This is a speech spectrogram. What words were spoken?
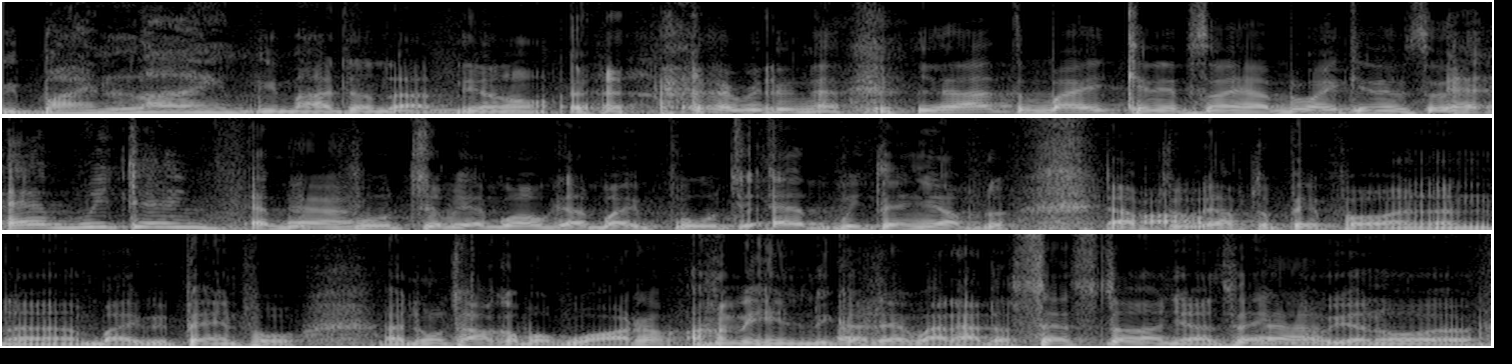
we buying lime. Imagine that, you know. Everything that you have to buy knips. I have to buy knips. Everything, every yeah. food. So we go out and buy food. Everything you have to, you have wow. to, you have to pay for and, and uh, buy. Be paying for. I don't talk about water. I mean, because everybody had a cistern. You know, thing, yeah. you know, uh,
